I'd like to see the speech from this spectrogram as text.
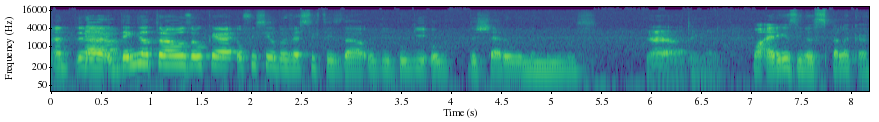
En eh, Ja. ik denk dat trouwens ook eh, officieel bevestigd is dat Oogie Boogie ook de Shadow in the Moon is. ja, ja, ik denk dat. Maar ergens in een spelletje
